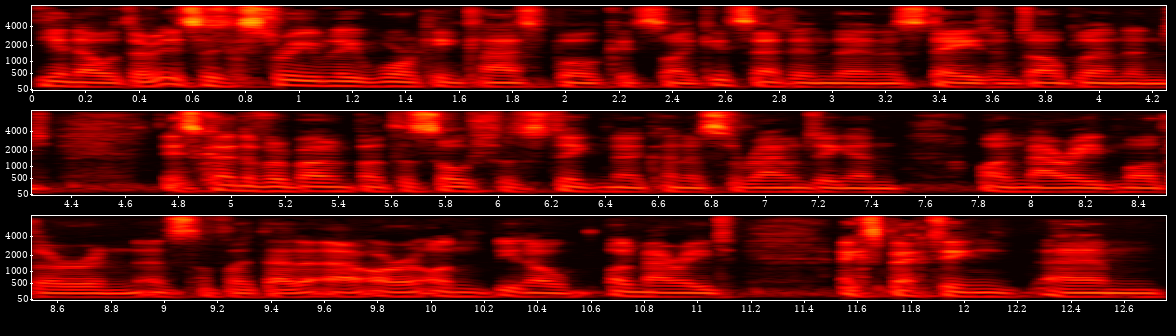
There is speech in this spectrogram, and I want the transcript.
you know, there, it's an extremely working class book. It's like it's set in the estate in Dublin, and it's kind of about about the social stigma kind of surrounding an unmarried mother and, and stuff like that, uh, or un, you know, unmarried expecting um,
